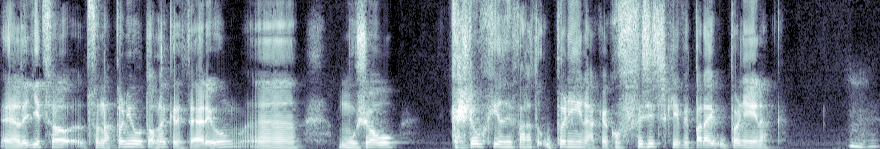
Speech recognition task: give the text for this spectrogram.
Eh, lidi, co, co naplňují tohle kritérium, eh, můžou každou chvíli vypadat úplně jinak, jako fyzicky vypadají úplně jinak. Mm-hmm.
